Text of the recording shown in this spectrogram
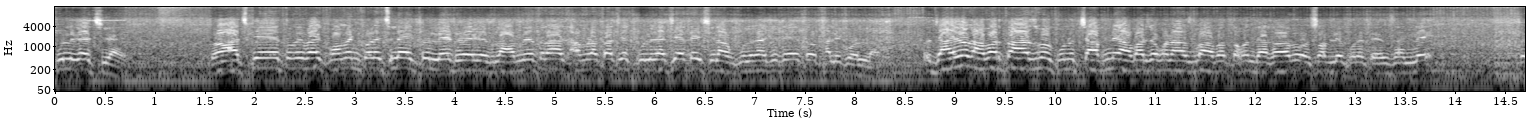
কুলগাছিয়ায়। তো আজকে তুমি ভাই কমেন্ট করেছিলে, একটু লেট হয়ে গেছিল। আমি তো আমরা তো আজকে কুলগাছিয়াতেই ছিলাম কুলগাছিয়াতে তো খালি করলাম। তো যাই হোক, আবার তো আসব, কোনো চাপ নেই। আবার যখন আসব, আবার তখন দেখা হবে, ওসব নিয়ে কোনো টেনশন নেই। তো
